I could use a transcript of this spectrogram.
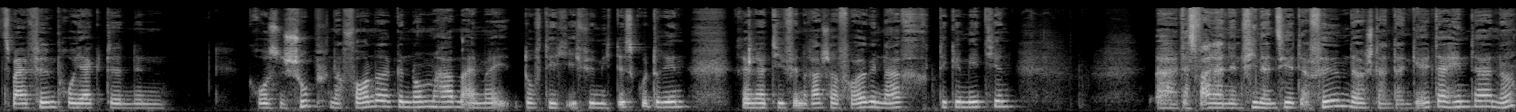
zwei Filmprojekte einen großen Schub nach vorne genommen haben. Einmal durfte ich Ich für mich Disco drehen, relativ in rascher Folge nach Dicke Mädchen. Äh, das war dann ein finanzierter Film, da stand dann Geld dahinter, ne?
